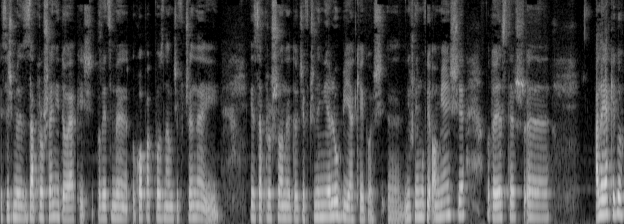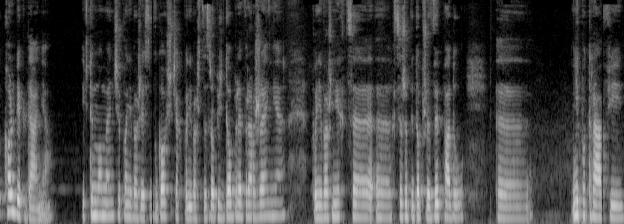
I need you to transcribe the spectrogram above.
jesteśmy zaproszeni do jakiejś, powiedzmy, chłopak poznał dziewczynę i jest zaproszony do dziewczyny, nie lubi jakiegoś, y, już nie mówię o mięsie, bo to jest też, y, ale jakiegokolwiek dania. I w tym momencie, ponieważ jest w gościach, ponieważ chce zrobić dobre wrażenie, ponieważ nie chce, chce żeby dobrze wypadł, nie potrafi,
